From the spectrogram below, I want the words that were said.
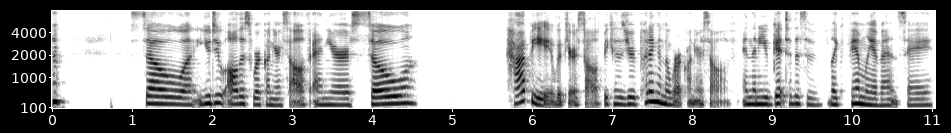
so you do all this work on yourself and you're so happy with yourself because you're putting in the work on yourself. And then you get to this like family event, say,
